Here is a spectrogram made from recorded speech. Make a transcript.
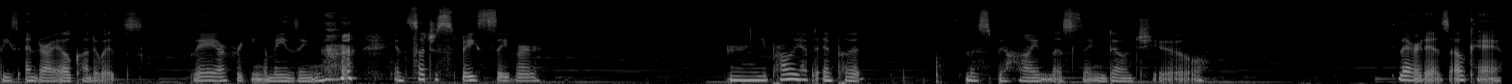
these Ender IO conduits. They are freaking amazing and such a space saver. Mm, you probably have to input this behind this thing, don't you? There it is, okay.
